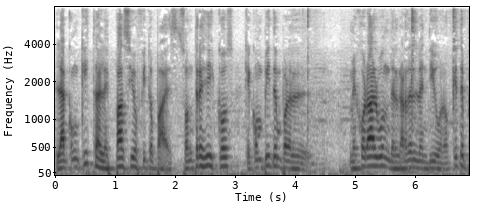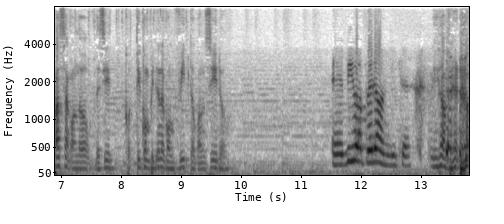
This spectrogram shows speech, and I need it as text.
La conquista del espacio, Fito Páez. Son tres discos que compiten por el mejor álbum del Gardel 21. ¿Qué te pasa cuando decís, "Co- estoy compitiendo con Fito, con Ciro? Eh, viva Perón, dice. Diga, pero...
